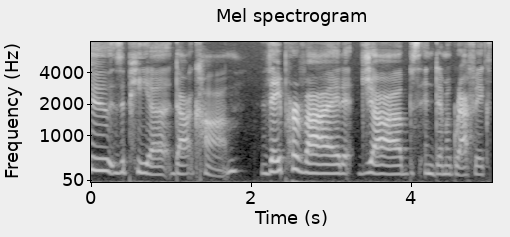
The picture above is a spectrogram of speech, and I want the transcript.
to Zippia.com, they provide jobs and demographics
